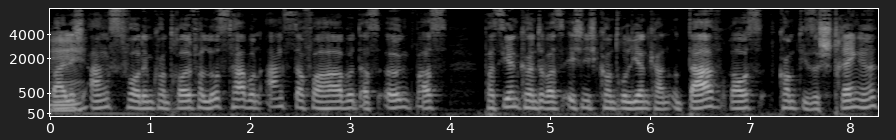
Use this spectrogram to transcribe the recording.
Mhm. Weil ich Angst vor dem Kontrollverlust habe und Angst davor habe, dass irgendwas passieren könnte, was ich nicht kontrollieren kann. Und daraus kommt diese Strenge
